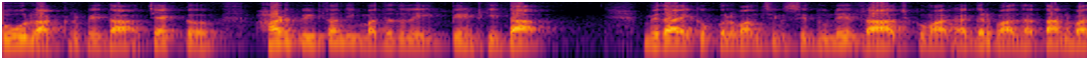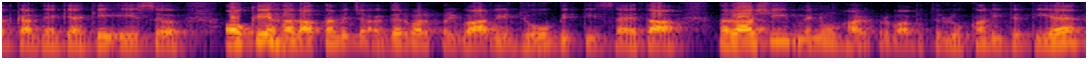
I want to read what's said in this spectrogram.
2 ਲੱਖ ਰੁਪਏ ਦਾ ਚੈੱਕ ਹੜ੍ਹ ਪੀੜਤਾਂ ਦੀ ਮਦਦ ਲਈ ਭੇਂਟ ਕੀਤਾ। ਵਿਧਾਇਕ ਕੁਲਵੰਤ ਸਿੰਘ ਸਿੱਧੂ ਨੇ ਰਾਜਕੁਮਾਰ ਅਗਰਵਾਲ ਦਾ ਧੰਨਵਾਦ ਕਰਦਿਆਂ ਕਿਹਾ ਕਿ ਇਸ ਔਖੇ ਹਾਲਾਤਾਂ ਵਿੱਚ ਅਗਰਵਾਲ ਪਰਿਵਾਰ ਨੇ ਜੋ ਵਿੱਤੀ ਸਹਾਇਤਾ ਰਾਸ਼ੀ ਮੈਨੂੰ ਹੜ੍ਹ ਪ੍ਰਭਾਵਿਤ ਲੋਕਾਂ ਲਈ ਦਿੱਤੀ ਹੈ,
